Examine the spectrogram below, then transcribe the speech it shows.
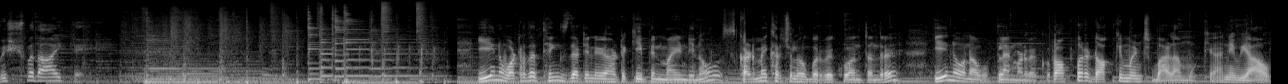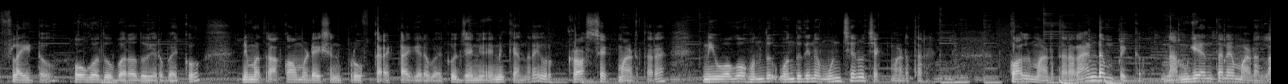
ವಿಶ್ವದ ಆಯ್ಕೆ. ಏನು what are the things that in you have to keep in mind ಏನೋ ಕಡಿಮೆ ಖರ್ಚಲ್ಲಿ ಹೋಗಿ ಬರಬೇಕು ಅಂತಂದರೆ ಏನು ನಾವು ಪ್ಲ್ಯಾನ್ ಮಾಡಬೇಕು? ಪ್ರಾಪರ್ ಡಾಕ್ಯುಮೆಂಟ್ಸ್ ಭಾಳ ಮುಖ್ಯ. ನೀವು ಯಾವ ಫ್ಲೈಟು ಹೋಗೋದು, ಬರೋದು ಇರಬೇಕು. ನಿಮ್ಮ ಹತ್ರ ಅಕಾಮಡೇಷನ್ ಪ್ರೂಫ್ ಕರೆಕ್ಟಾಗಿರಬೇಕು ಜೆನ್ಯು ಏನಕ್ಕೆ ಅಂದರೆ ಇವರು ಕ್ರಾಸ್ ಚೆಕ್ ಮಾಡ್ತಾರೆ. ನೀವು ಹೋಗೋ ಒಂದು ಒಂದು ದಿನ ಮುಂಚೆನೂ ಚೆಕ್ ಮಾಡ್ತಾರೆ. ಕಾಲ್ ಮಾಡ್ತಾರೆ. ರ್ಯಾಂಡಮ್ ಪಿಕ್ ನಮಗೆ ಅಂತಲೇ ಮಾಡಲ್ಲ.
